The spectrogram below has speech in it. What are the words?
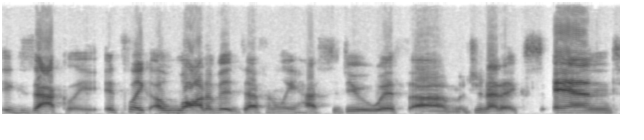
Exactly. It's like a lot of it definitely has to do with um, genetics. And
